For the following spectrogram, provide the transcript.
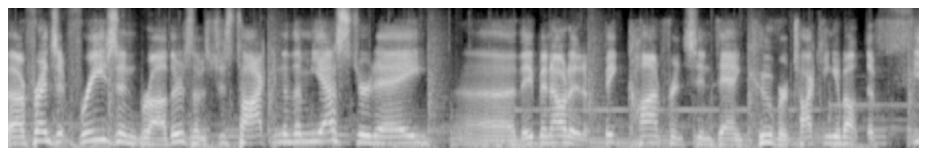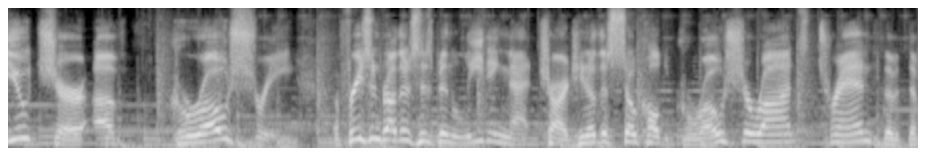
Our friends at Freson Brothers, I was just talking to them yesterday. Uh, they've been out at a big conference in Vancouver talking about the future of grocery. Freson Brothers has been leading that charge. You know, the so-called grocerant trend, the the,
